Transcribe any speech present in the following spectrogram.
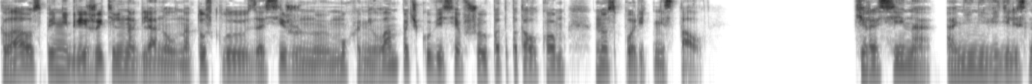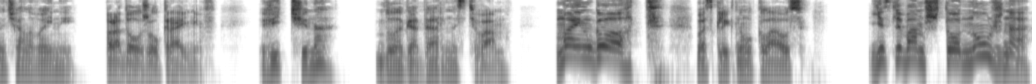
Клаус пренебрежительно глянул на тусклую, засиженную мухами лампочку, висевшую под потолком, но спорить не стал. «Керосина они не видели с начала войны», — продолжил Крайнев. «Ветчина — благодарность вам». «Майн год!» — воскликнул Клаус. «Если вам что нужно...»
